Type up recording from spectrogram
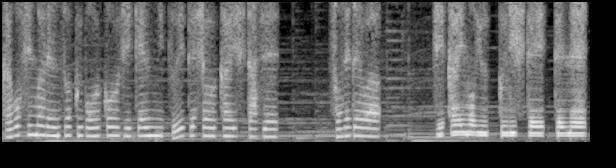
鹿児島連続暴行事件について紹介したぜ。それでは、次回もゆっくりしていってね。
